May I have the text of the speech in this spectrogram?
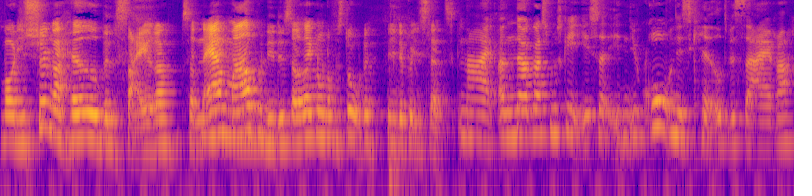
hvor de synger hadet vil sejre. Så den er meget politisk, og der er ikke nogen, der forstod det, fordi det er på islandsk. Nej, og nok også måske så en ironisk hadet vil sejre.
